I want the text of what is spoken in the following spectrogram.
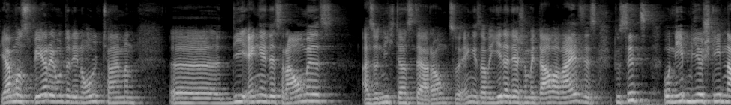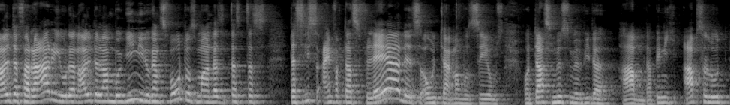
Die Atmosphäre unter den Oldtimern, äh, die Enge des Raumes, also nicht, dass der Raum zu eng ist, aber jeder, der schon mit da war, weiß es. Du sitzt und neben dir steht ein alter Ferrari oder ein alter Lamborghini, du kannst Fotos machen, das, das, das, Das ist einfach das Flair des Oldtimer Museums und das müssen wir wieder haben. Da bin ich absolut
